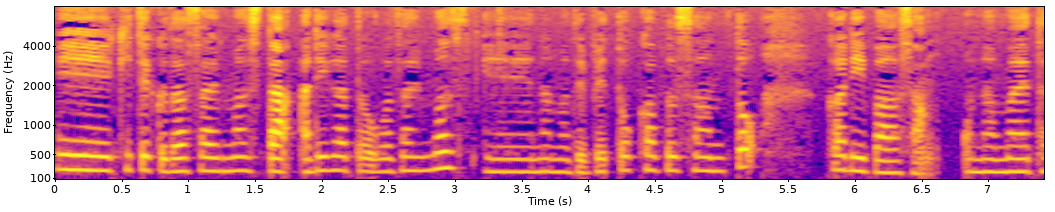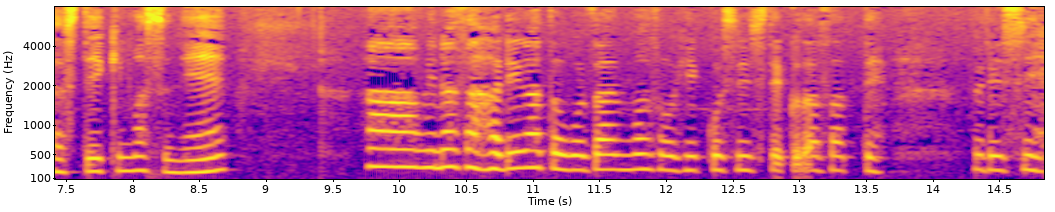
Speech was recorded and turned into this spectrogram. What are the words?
え来てくださいました。ありがとうございます。えなのでベトカブさんとガリバーさんお名前足していきますね。あー皆さんありがとうございます。お引越ししてくださって嬉しい。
